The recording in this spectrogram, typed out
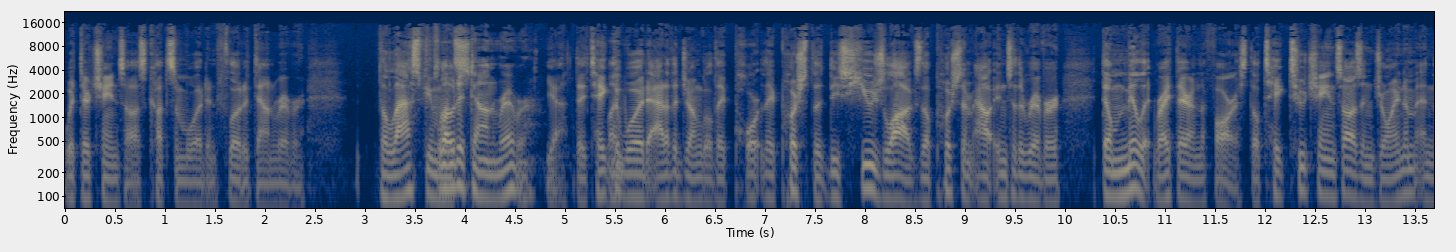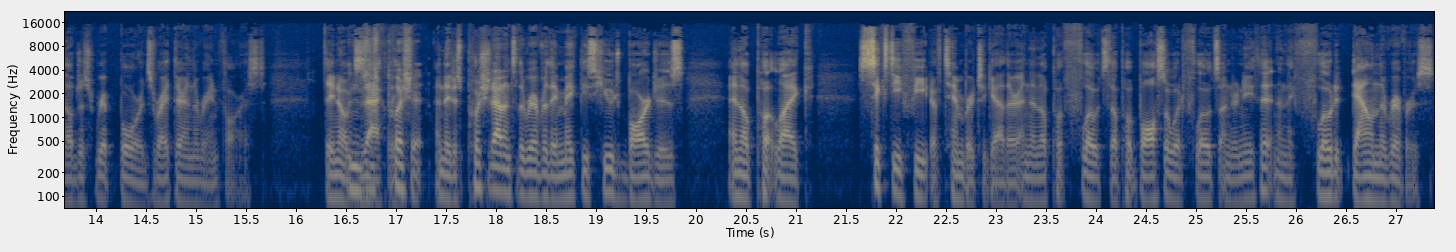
with their chainsaws, cut some wood and float it down river. The last few months float months it down river. yeah, they take the wood out of the jungle. They pour, they push the, these huge logs. They'll push them out into the river. They'll mill it right there in the forest. They'll take two chainsaws and join them, and they'll just rip boards right there in the rainforest. They know just exactly. push it. and they just push it out into the river. They make these huge barges, and they'll put like sixty feet of timber together, and then they'll put floats. They'll put balsa wood floats underneath it, and then they float it down the rivers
